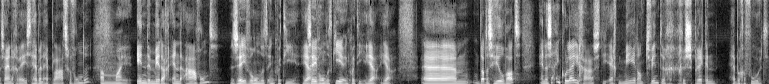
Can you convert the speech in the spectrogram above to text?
zijn er geweest, hebben er plaatsgevonden Amai. in de middag en de avond. 700 een kwartier. Ja. 700 keer een kwartier. Ja, ja. Ehm, dat is heel wat. En er zijn collega's die echt meer dan 20 gesprekken hebben gevoerd.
